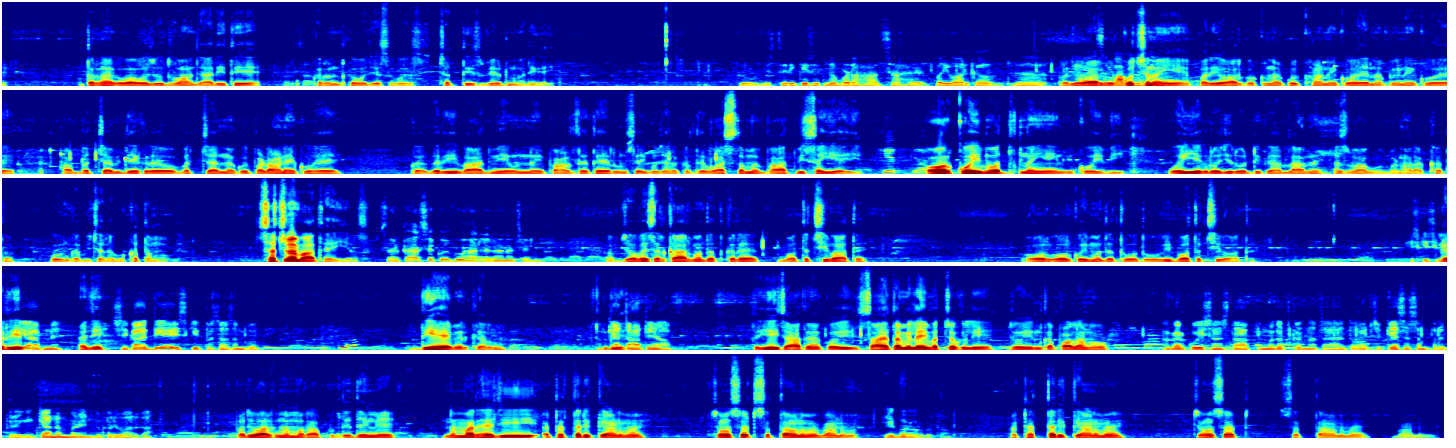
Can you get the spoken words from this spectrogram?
उतरने के बावजूद वहाँ जा रही थी। करंट की वजह से वो छत्तीस भेड़ मारी गई। तो जिस तरीके से इतना बड़ा हादसा है परिवार का परिवार को कुछ नहीं है। परिवार को ना कोई खाने को है ना पीने को है। आप बच्चा भी देख रहे हो बच्चा ना कोई पढ़ाने को है। गरीब आदमी उनने पालते थे और उनसे ही गुजारा करते वास्तव में बात भी सही है ये। और कोई मदद नहीं है इनकी कोई भी। वही एक रोजी रोटी का अल्लाह ने इसबाब बना रखा था वो उनका बेचारा को ख़त्म हो गया। सच में बात है ये। सरकार से कोई गुहार लगाना चाहिए। अब जो भाई सरकार मदद करे बहुत अच्छी बात है। और और कोई मदद हो तो वो भी बहुत अच्छी बात है। इसकी शिकायत दी है आपने अजी शिकायत दी है इसकी प्रशासन को? दी है मेरे ख्याल में। तो क्या चाहते हैं आप? तो यही चाहते हैं कोई सहायता मिले बच्चों के लिए जो इनका पालन हो। अगर कोई संस्था आपकी मदद करना चाहे तो आपसे कैसे संपर्क करेगी? क्या नंबर है इनके परिवार का? परिवार का नंबर आपको दे देंगे। नंबर है जी अठहत्तर इक्यानवे। चौंसठ सत्तानवे बानवे। एक बार और बताओ। अठहत्तर इक्यानवे चौंसठ सत्तानवे बानवे।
